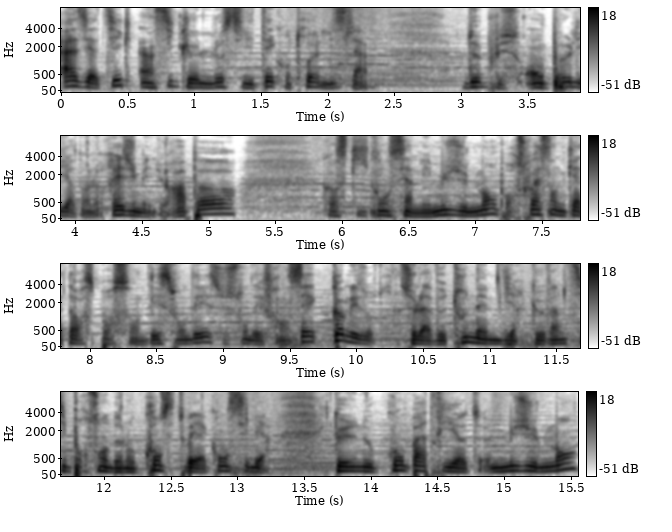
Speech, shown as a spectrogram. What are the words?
asiatique, ainsi que l'hostilité contre l'islam. De plus, on peut lire dans le résumé du rapport qu'en ce qui concerne les musulmans, pour 74% des sondés, ce sont des Français comme les autres. Cela veut tout de même dire que 26% de nos concitoyens considèrent que nos compatriotes musulmans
